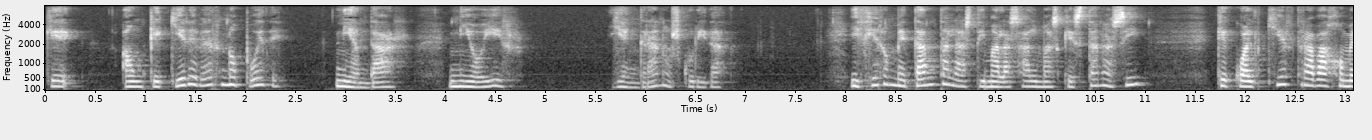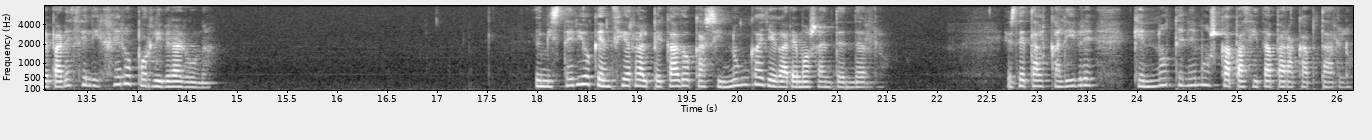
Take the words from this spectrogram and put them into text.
que, aunque quiere ver, no puede, ni andar, ni oír, y en gran oscuridad. Hiciéronme tanta lástima las almas que están así, que cualquier trabajo me parece ligero por librar una. El misterio que encierra el pecado casi nunca llegaremos a entenderlo. Es de tal calibre que no tenemos capacidad para captarlo,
